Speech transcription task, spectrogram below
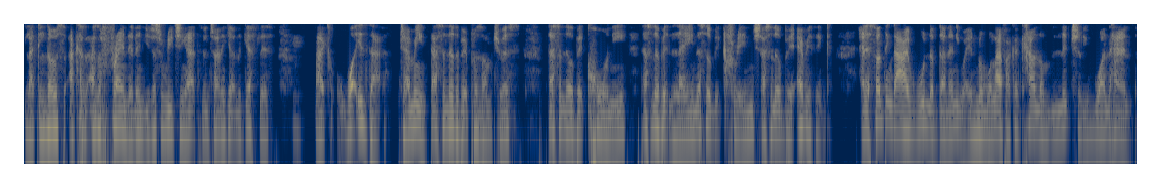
like knows like as, as a friend, and then you're just reaching out to them trying to get on the guest list, Like, what is that? Do you know I mean? That's a little bit presumptuous. That's a little bit corny. That's a little bit lame. That's a little bit cringe. That's a little bit everything. And it's something that I wouldn't have done anyway in normal life. I can count on literally one hand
